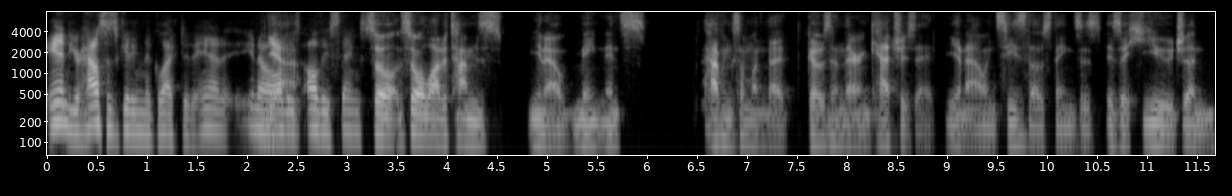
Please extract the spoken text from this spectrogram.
and your house is getting neglected and, you know, Yeah. all these, all these things. so so a lot of times you know maintenance having someone that goes in there and catches it you know and sees those things is is a huge and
